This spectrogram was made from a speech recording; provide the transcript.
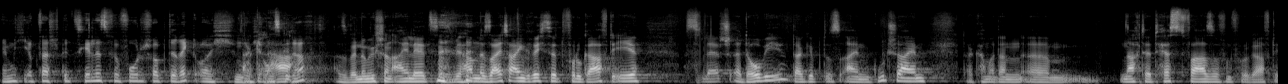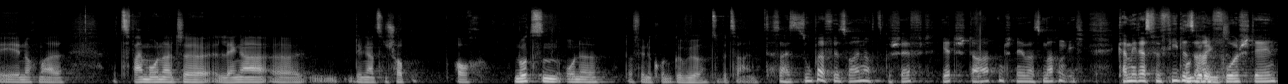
nämlich etwas Spezielles für Photoshop direkt euch, euch ausgedacht. Also wenn du mich schon einlädst, also wir haben eine Seite eingerichtet, fotograf.de slash Adobe. Da gibt es einen Gutschein. Da kann man dann ähm, nach der Testphase von fotograf.de nochmal zwei Monate länger äh, den ganzen Shop auch nutzen, ohne dafür eine Grundgebühr zu bezahlen. Das heißt, super fürs Weihnachtsgeschäft. Jetzt starten, schnell was machen. Ich kann mir das für viele Unbedingt. Sachen vorstellen.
